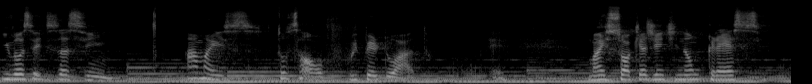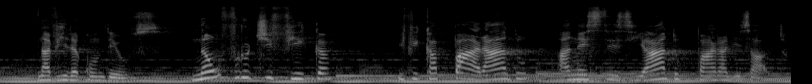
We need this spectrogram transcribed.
e você diz assim: Ah, mas estou salvo, fui perdoado. É. Mas só que a gente não cresce na vida com Deus, não frutifica e fica parado, anestesiado, paralisado.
